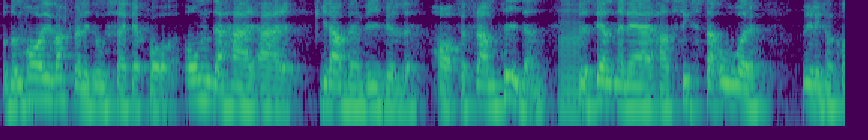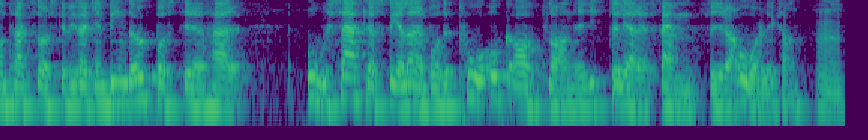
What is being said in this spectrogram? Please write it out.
Och de har ju varit väldigt osäkra på om det här är grabben vi vill ha för framtiden. Mm. Speciellt när det är hans sista år, det är liksom kontraktsår. Ska vi verkligen binda upp oss till den här osäkra spelaren både på och av plan i ytterligare 5-4 år liksom? Mm.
